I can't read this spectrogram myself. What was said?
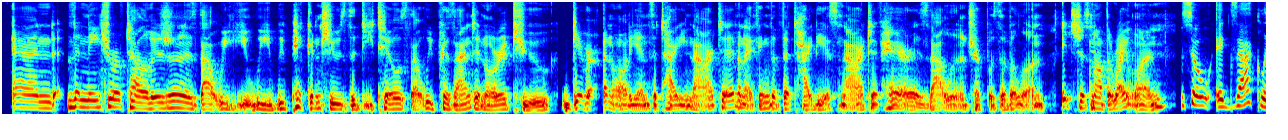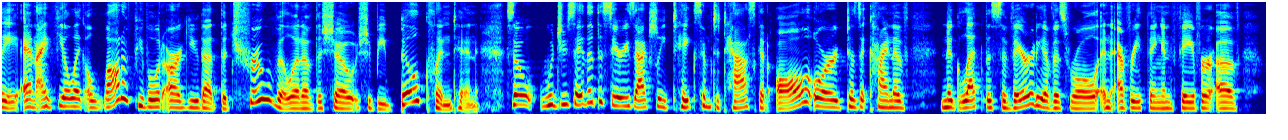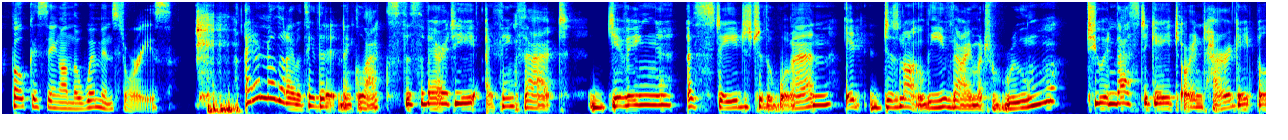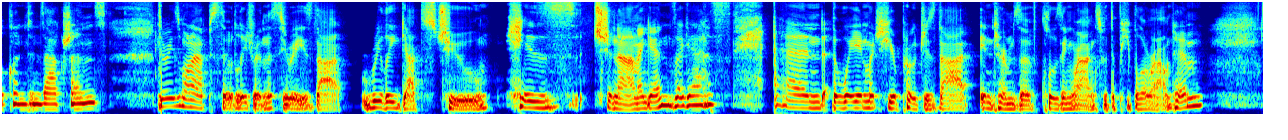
And the nature of television is that we, we we pick and choose the details that we present in order to give an audience a tidy narrative. And I think that the tidiest narrative here is that Linda Tripp was a villain. It's just not the right one. So exactly. And I feel like a lot of people would argue that the true villain of the show should be Bill Clinton. So would you say that the series actually takes him to task at all, or does it kind of neglect the severity of his role and everything in favor of focusing on the women's stories? I don't know that I would say that it neglects the severity. I think that giving a stage to the woman, it does not leave very much room to investigate or interrogate Bill Clinton's actions. There is one episode later in the series that really gets to his shenanigans, I guess, and the way in which he approaches that in terms of closing ranks with the people around him.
